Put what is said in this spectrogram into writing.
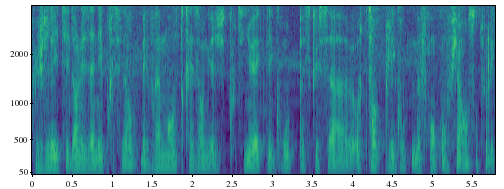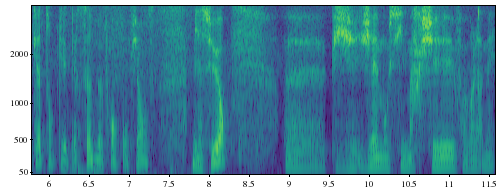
que je l'ai été dans les années précédentes, mais vraiment très engagé. Continuer avec les groupes, parce que ça, autant que les groupes me feront confiance, en tous les cas, tant que les personnes me feront confiance, bien sûr. Euh, puis j'aime aussi marcher, enfin voilà, mais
